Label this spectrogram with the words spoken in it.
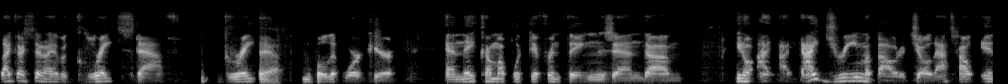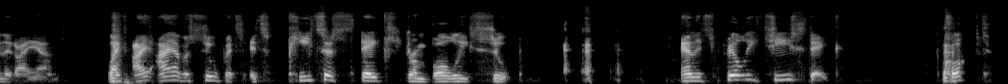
Like I said, I have a great staff, great Yeah. people that work here, and they come up with different things. And um, you know, I, I I dream about it, Joe. That's how in it I am. Like I I have a soup. It's it's pizza steak stromboli soup, and it's Philly cheesesteak cooked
